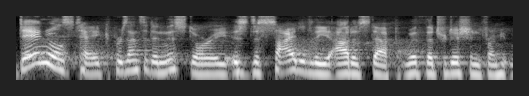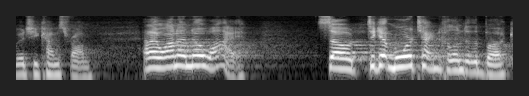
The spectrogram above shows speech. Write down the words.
Daniel's take, presented in this story, is decidedly out of step with the tradition from which he comes from. And I want to know why. So, to get more technical into the book,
